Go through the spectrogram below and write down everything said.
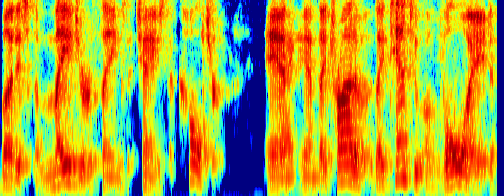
but it's the major things that change the culture. And, right. and they try to, they tend to avoid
